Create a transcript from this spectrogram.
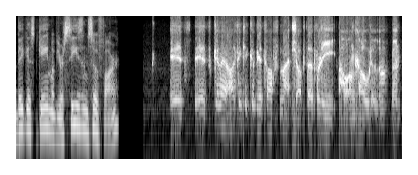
Biggest game of your season so far? It's it's gonna. I think it could be a tough matchup. They're pretty hot and cold at the moment.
